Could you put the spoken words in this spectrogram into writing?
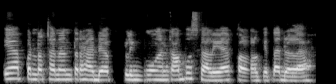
ya penekanan terhadap lingkungan kampus kali ya kalau kita adalah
